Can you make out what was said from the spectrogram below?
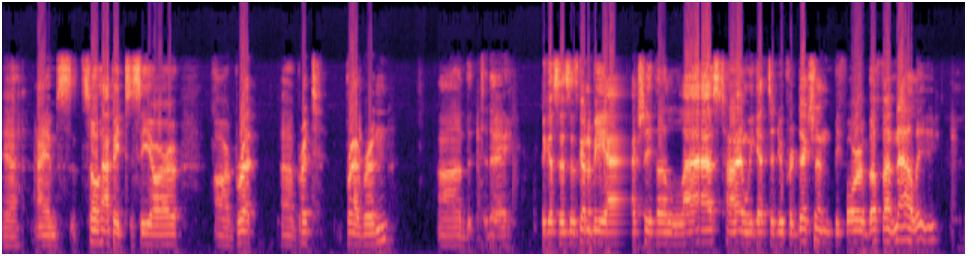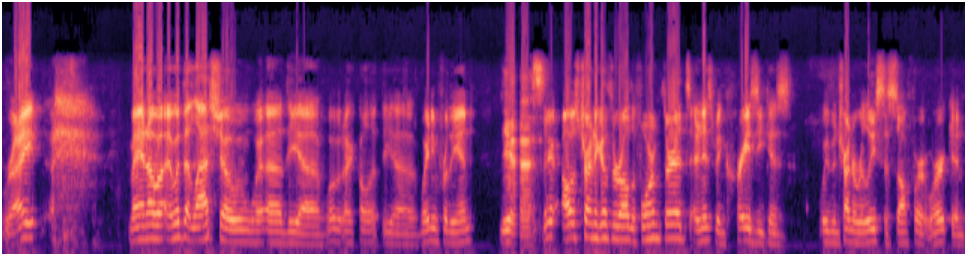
Yeah, I am so happy to see our our Brett uh, Brett brethren uh, th- today because this is going to be actually the last time we get to do prediction before the finale. Right? Man, I, with that last show, uh, the, uh, what would I call it? The uh, Waiting for the End. Yes. There, I was trying to go through all the forum threads, and it's been crazy because we've been trying to release the software at work, and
